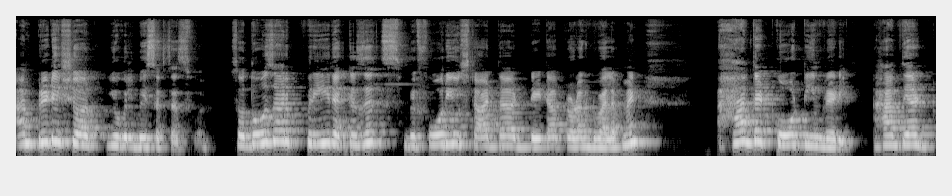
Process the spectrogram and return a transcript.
I'm pretty sure you will be successful. So, those are prerequisites before you start the data product development. Have that core team ready, have their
